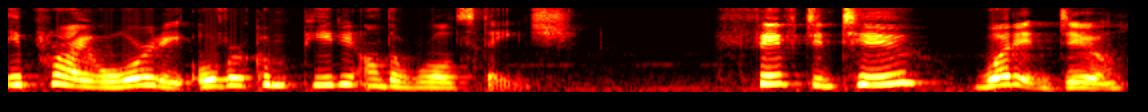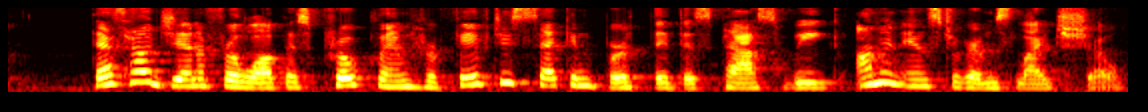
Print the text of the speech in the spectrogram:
a priority over competing on the world stage. 52? What it do? That's how Jennifer Lopez proclaimed her 52nd birthday this past week on an Instagram slideshow,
